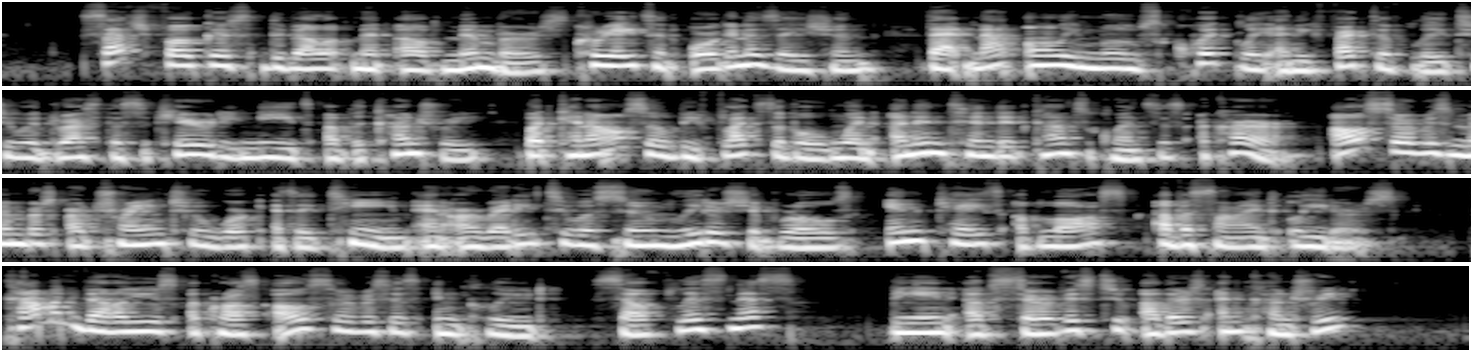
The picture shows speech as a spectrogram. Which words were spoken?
Such focused development of members creates an organization that not only moves quickly and effectively to address the security needs of the country, but can also be flexible when unintended consequences occur. All service members are trained to work as a team and are ready to assume leadership roles in case of loss of assigned leaders. Common values across all services include selflessness, being of service to others and country,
